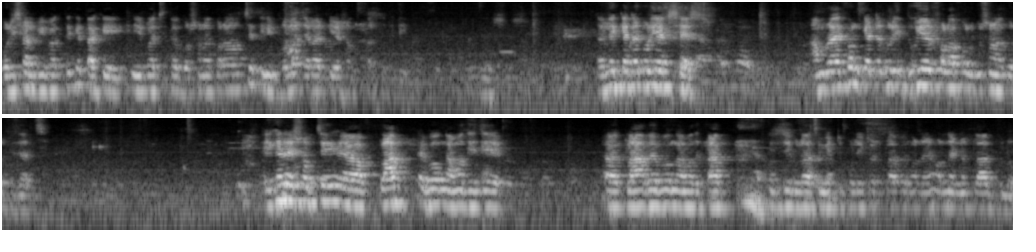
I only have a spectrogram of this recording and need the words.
বরিশাল বিভাগ থেকে তাকে নির্বাচিত ঘোষণা করা হচ্ছে। তিনি ভোলা জেলা ক্রীড়া সংস্থার প্রতিনিধি। তাহলে ক্যাটাগরি এক শেষ। আমরা এখন ক্যাটাগরি দুই এর ফলাফল ঘোষণা করতে যাচ্ছি। এখানে সবচেয়ে ক্লাব এবং আমাদের যে ক্লাব এবং আমাদের ক্লাব যেগুলো আছে মেট্রোপলিটন ক্লাব এবং অন্যান্য ক্লাবগুলো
